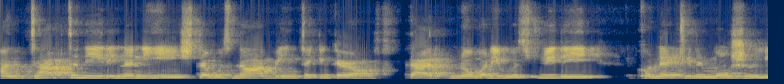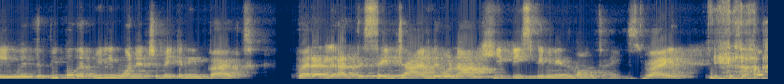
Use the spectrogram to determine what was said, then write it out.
untapped need in a niche that was not being taken care of, that nobody was really connecting emotionally with the people that really wanted to make an impact. But at, at the same time, they were not hippies living in the mountains, right? Yeah.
